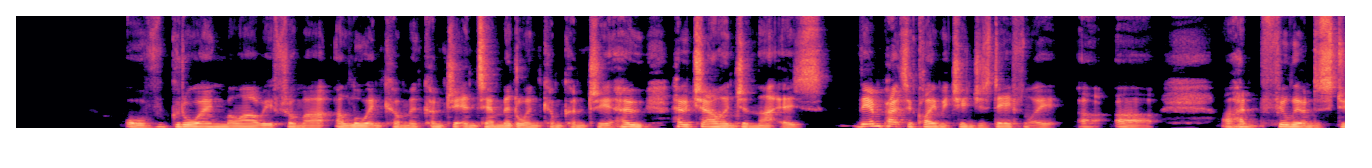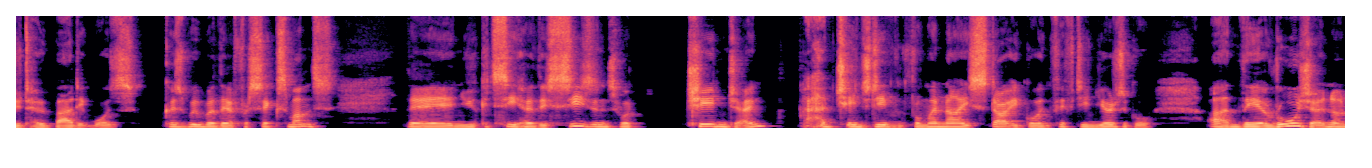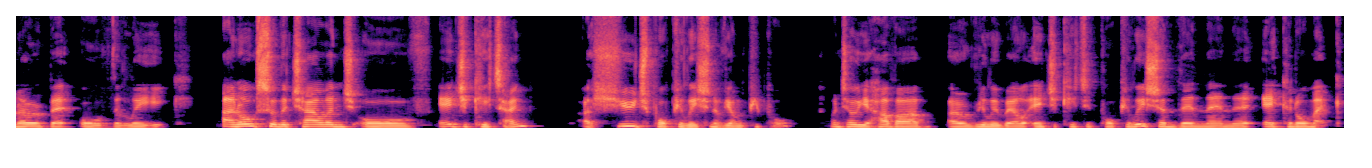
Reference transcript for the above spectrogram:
of growing Malawi from a, a low income country into a middle income country, how how challenging that is. The impact of climate change is definitely uh, uh, I hadn't fully understood how bad it was because we were there for six months. Then you could see how the seasons were changing. It had changed even from when I started going 15 years ago. And the erosion on our bit of the lake, and also the challenge of educating a huge population of young people until you have a, a really well educated population, then then the economic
